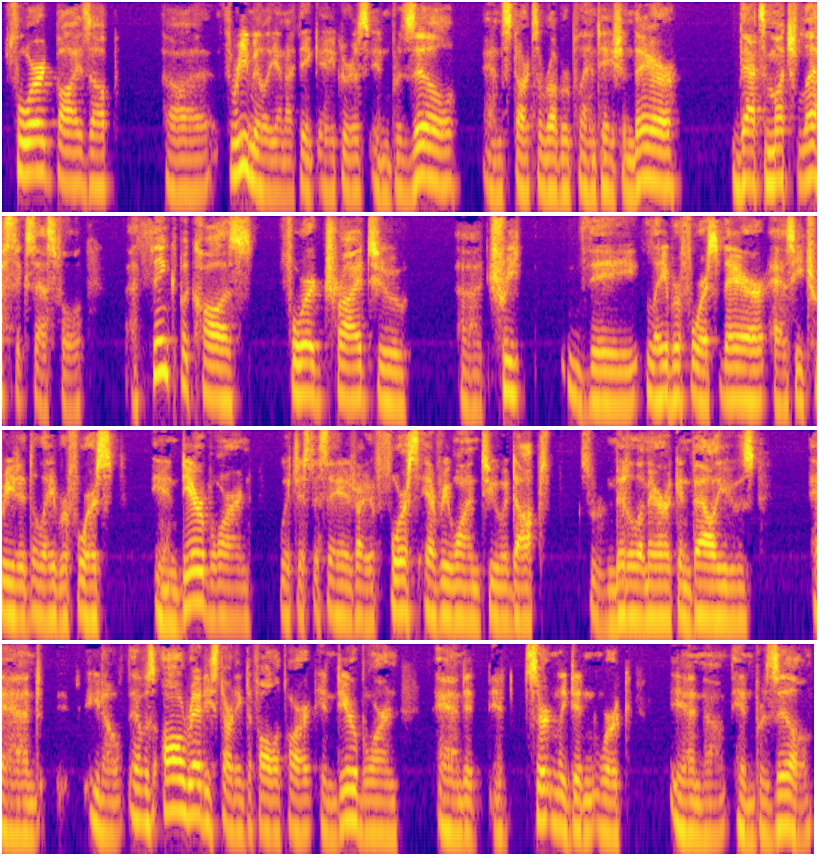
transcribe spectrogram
Ford buys up uh, three million, I think, acres in Brazil and starts a rubber plantation there. That's much less successful, I think, because Ford tried to uh, treat the labor force there as he treated the labor force in Dearborn, which is to say, to try to force everyone to adopt sort of middle American values. And, you know, it was already starting to fall apart in Dearborn, and it, it certainly didn't work in, uh, in Brazil.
